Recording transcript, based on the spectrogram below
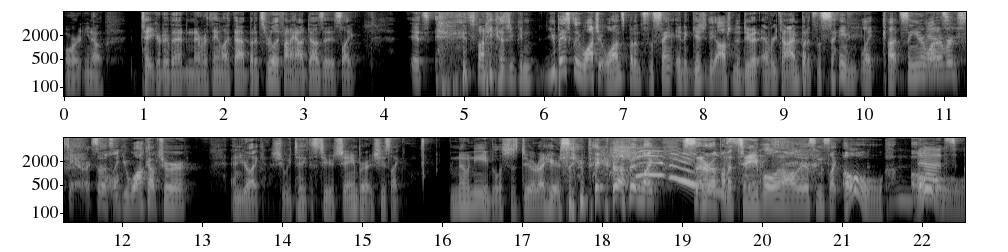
or you know, take her to bed and everything like that. But it's really funny how it does it. It's like. It's it's funny because you can you basically watch it once, but it's the same, and it gives you the option to do it every time. But it's the same like cutscene or That's whatever. hysterical. So it's like you walk up to her, and you're like, "Should we take this to your chamber?" And she's like, "No need. Let's just do it right here." So you pick her up and like set her up on a table and all this, and it's like, "Oh, oh. That's oh,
